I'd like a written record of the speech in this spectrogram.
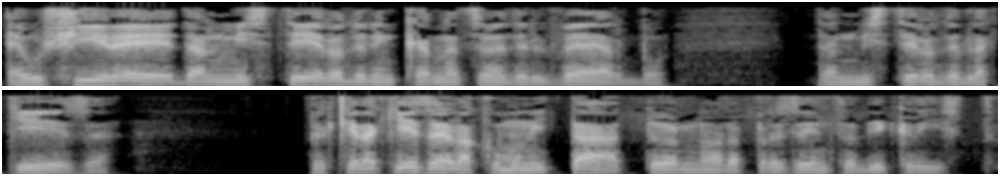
è uscire dal mistero dell'incarnazione del Verbo, dal mistero della Chiesa, perché la Chiesa è la comunità attorno alla presenza di Cristo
